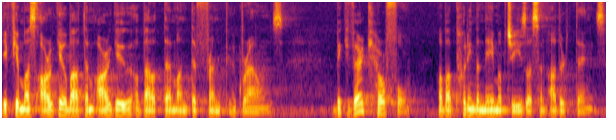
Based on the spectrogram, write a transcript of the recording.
If you must argue about them, argue about them on different grounds. Be very careful about putting the name of Jesus on other things.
